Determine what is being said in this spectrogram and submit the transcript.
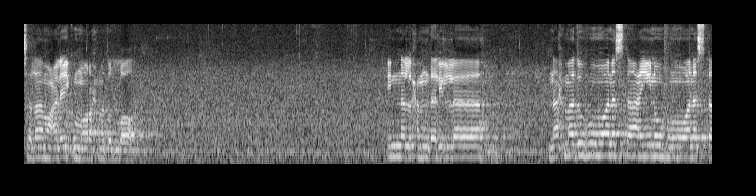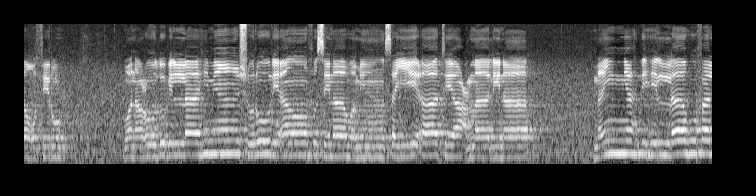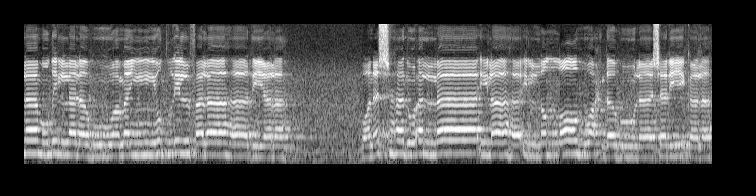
السلام عليكم ورحمة الله. إن الحمد لله نحمده ونستعينه ونستغفره ونعوذ بالله من شرور أنفسنا ومن سيئات أعمالنا. من يهده الله فلا مضل له ومن يضلل فلا هادي له ونشهد أن لا إله إلا الله وحده لا شريك له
